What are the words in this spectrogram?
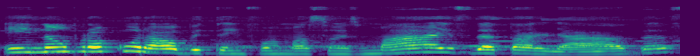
em não procurar obter informações mais detalhadas.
